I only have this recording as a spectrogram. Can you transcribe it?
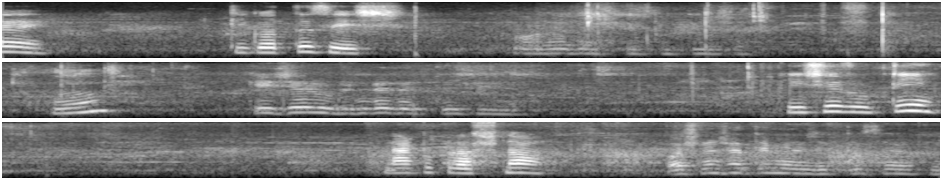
এই কি করতেছিস? হুম? কিসের রুটিনটা দেখতেছি? কিসের রুটি না একটু প্রশ্ন। প্রশ্নের সাথে মিল দেখতেছি আর কি।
